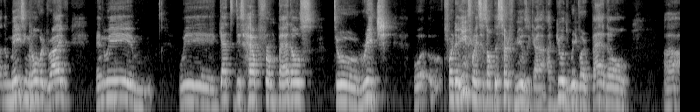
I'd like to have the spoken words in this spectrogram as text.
an amazing overdrive, and we we get this help from pedals to reach for the influences of the surf music. A, a good reverb pedal, uh,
